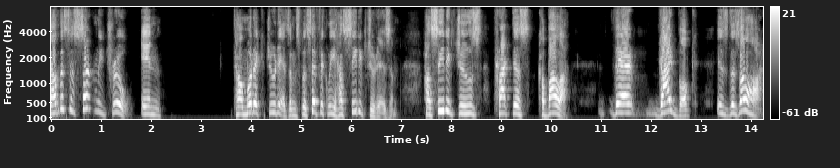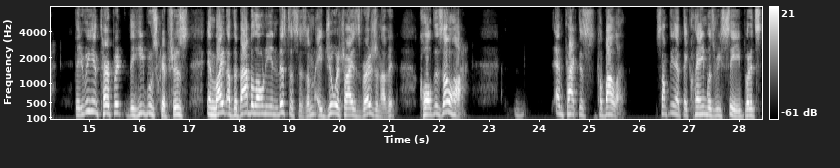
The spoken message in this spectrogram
Now, this is certainly true in Talmudic Judaism, specifically Hasidic Judaism. Hasidic Jews practice Kabbalah. Their guidebook is the Zohar. They reinterpret the Hebrew scriptures in light of the Babylonian mysticism, a Jewishized version of it called the Zohar, and practice Kabbalah, something that they claim was received, but it's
